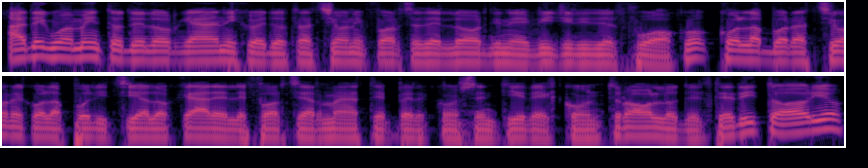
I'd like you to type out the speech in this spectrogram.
adeguamento dell'organico e dotazioni forze dell'ordine e vigili del fuoco, collaborazione con la polizia locale e le forze armate per consentire il controllo del territorio,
